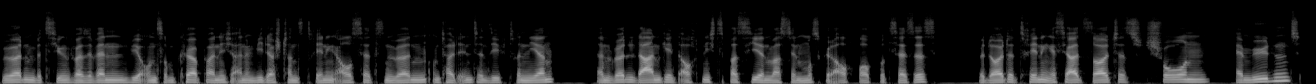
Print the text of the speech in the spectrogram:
würden, beziehungsweise wenn wir unserem Körper nicht einem Widerstandstraining aussetzen würden und halt intensiv trainieren, dann würde dahingehend auch nichts passieren, was den Muskelaufbauprozess ist. Bedeutet, Training ist ja als solches schon ermüdend,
